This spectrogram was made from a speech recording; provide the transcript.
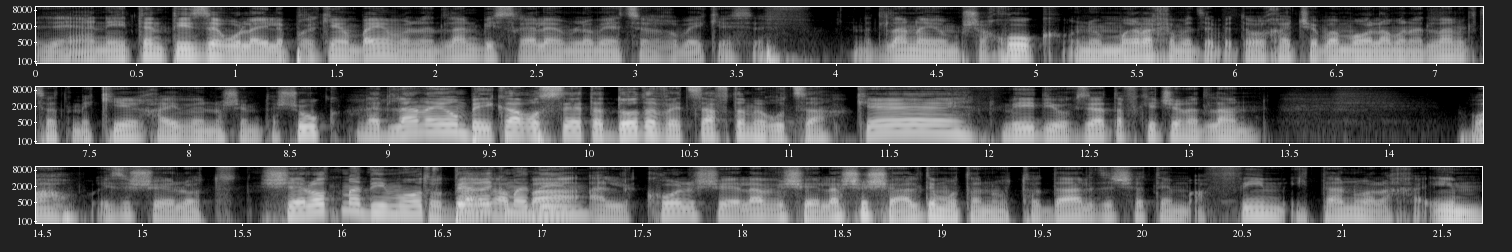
אני אתן טיזר אולי לפרקים הבאים, אבל נדל"ן בישראל היום לא מייצר הרבה כסף. נדל"ן היום שחוק, אני אומר לכם את זה בתור אחד שבא מעולם הנדל"ן, קצת מכיר, חי ונושם את השוק. נדל"ן היום בעיקר עושה את הדודה ואת סבתא מרוצה. כן, בדיוק, זה התפקיד של נדל"ן. וואו, איזה שאלות. שאלות מדהימות, פרק מדהים. תודה רבה על כל שאלה ושאלה ששאלתם אותנו. תודה על זה שאתם עפים איתנו על החיים.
